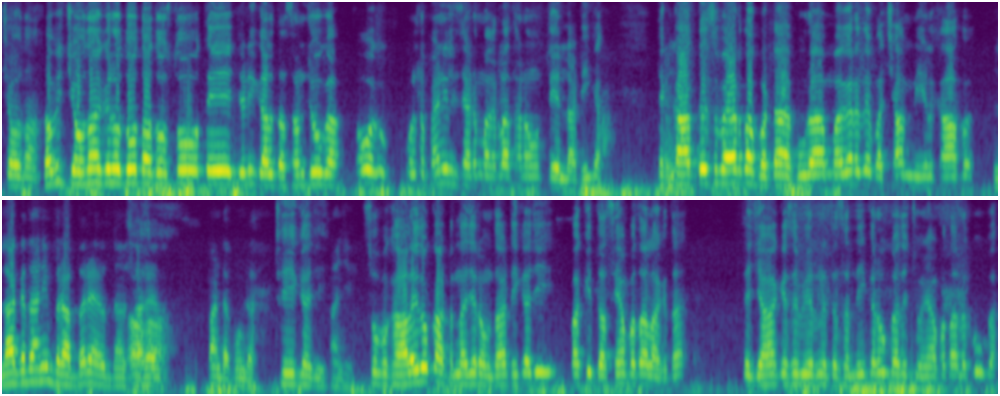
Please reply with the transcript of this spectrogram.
14 ਲਓ ਵੀ 14 ਕਿਲੋ ਦੁੱਧ ਆ ਦੋਸਤੋ ਤੇ ਜਿਹੜੀ ਗੱਲ ਦੱਸਣ ਯੋਗ ਆ ਉਹ ਉਲਟ ਬਹਿਣੀ ਵਾਲੀ ਸਾਈਡ ਮਗਰਲਾ ਥਣਾ ਉਹ ਤੇਲ ਆ ਠੀਕ ਆ? ਤੇ ਕੱਦ ਦੇ ਸਵੈੜ ਦਾ ਵੱਡਾ ਹੈ ਪੂਰਾ ਮਗਰ ਇਹਦੇ ਬੱਚਾ ਮੇਲ ਕਾਫ। ਲੱਗਦਾ ਨਹੀਂ ਬਰਾਬਰ ਹੈ ਉਦਾਂ ਸਾਰਾ। ਆਹਾ। ਭਾਂਡਾ ਭੁੰਡਾ। ਠੀਕ ਆ ਜੀ। ਹਾਂਜੀ। ਸੋ ਵਿਖਾਲੇ ਤੋਂ ਘੱਟ ਨਜ਼ਰ ਆਉਂਦਾ ਠੀਕ ਆ ਜੀ। ਬਾਕੀ ਦੱਸਿਆਂ ਪਤਾ ਲੱਗਦਾ ਤੇ ਜਾਂ ਕਿਸੇ ਵੀਰ ਨੇ ਤਸੱਲੀ ਕਰੂਗਾ ਤੇ ਚੋਇਆ ਪਤਾ ਲੱਗੂਗਾ।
